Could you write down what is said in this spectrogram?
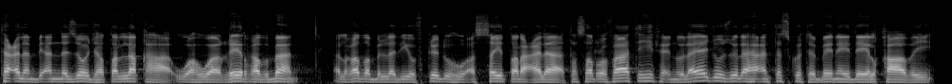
تعلم بأن زوجها طلقها وهو غير غضبان. الغضب الذي يفقده السيطرة على تصرفاته فإنه لا يجوز لها أن تسكت بين يدي القاضي.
